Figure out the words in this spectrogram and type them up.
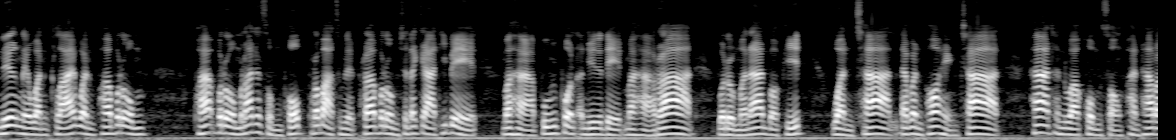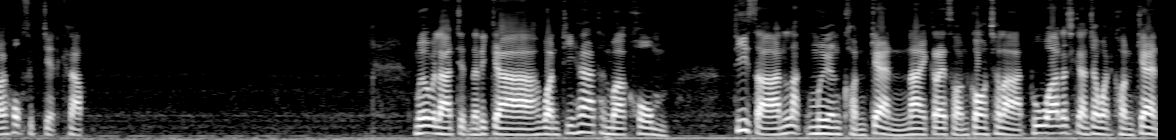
เนื่องในวันคล้ายวันพระบรม พระบรมราชสมภพพระบาทสมเด็จพระบรมชนกาธิเบศรมหาภูมิพลอดุลยเดชมหาราช บรมนาถบพิตรวันชาติ และวันพ่อแห่งชาติ 5 ธันวาคม 2567 ครับเมื่อเวลา 7 นาฬิกาวันที่ 5 ธันวาคม ที่ศาลหลักเมืองขอนแก่น นายไกรสอนกองฉลาด ผู้ว่าราชการจังหวัดขอนแก่น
